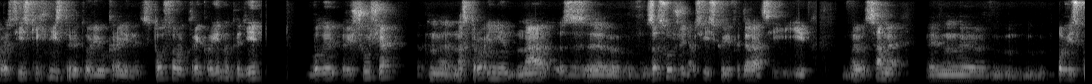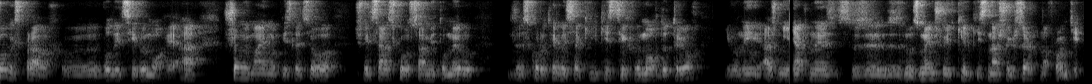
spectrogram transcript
російських військ території України. 143 країни тоді були рішуче настроєні на е, засудження Російської Федерації, і е, саме е, по військових справах е, були ці вимоги. А що ми маємо після цього швейцарського саміту миру? Скоротилася кількість цих вимог до трьох, і вони аж ніяк не зменшують кількість наших жертв на фронті,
